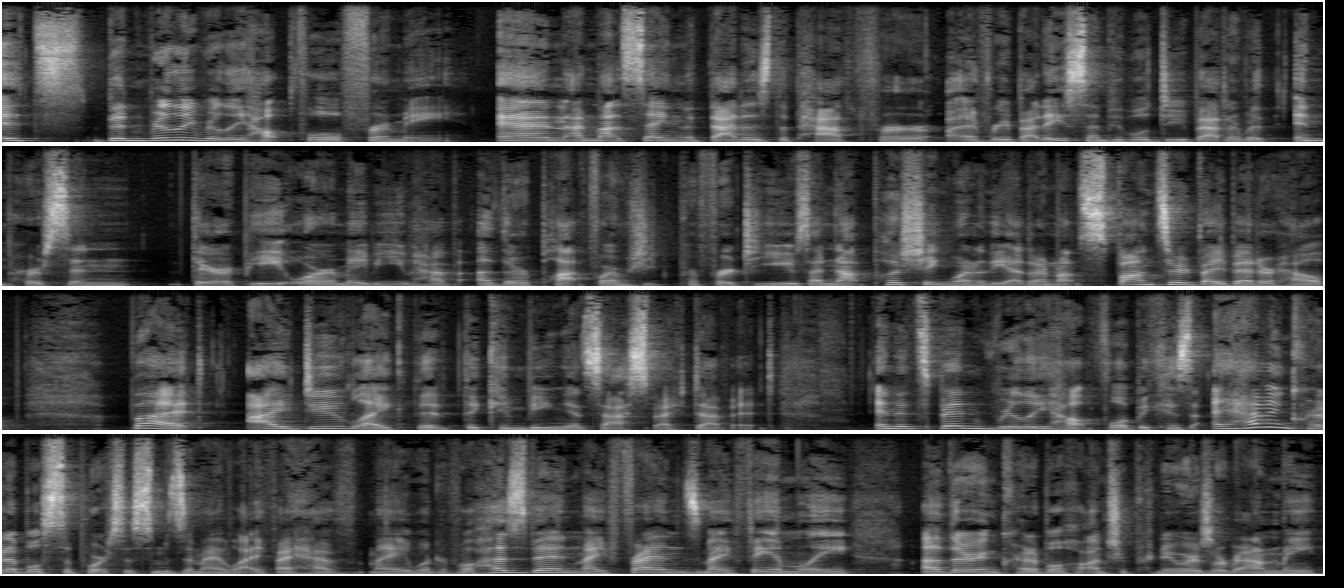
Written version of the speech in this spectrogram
It's been really, really helpful for me. And I'm not saying that that is the path for everybody. Some people do better with in person therapy, or maybe you have other platforms you prefer to use. I'm not pushing one or the other. I'm not sponsored by BetterHelp, but I do like the, the convenience aspect of it. And it's been really helpful because I have incredible support systems in my life. I have my wonderful husband, my friends, my family, other incredible entrepreneurs around me.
